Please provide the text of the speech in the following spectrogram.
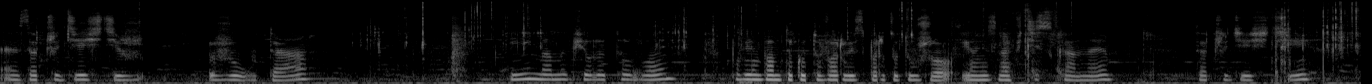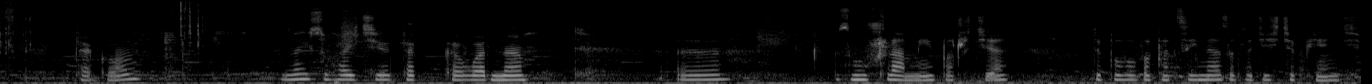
e, za 30 ż- żółta. I mamy fioletową. Powiem Wam, tego towaru jest bardzo dużo i on jest nawciskany. Za 30. Taką. No i słuchajcie, taka ładna. y, z muszlami, patrzcie. Typowo wakacyjna za 25.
